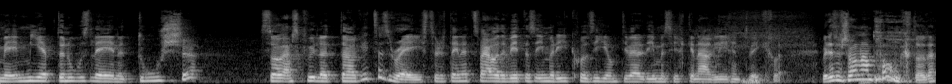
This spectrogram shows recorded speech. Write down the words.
mehr Mieten auslehnen, tauschen. So hast du das Gefühl, da gibt es ein Race zwischen den zwei oder wird das immer equal sein und die werden immer sich genau gleich entwickeln? Weil das ist schon ein Punkt, oder?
